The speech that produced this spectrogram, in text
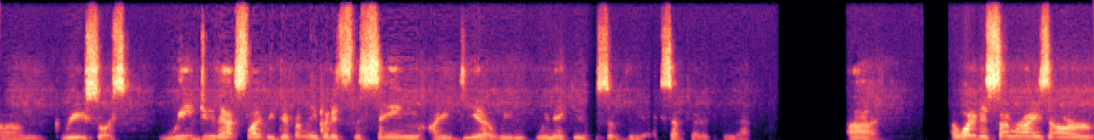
um, resource. We do that slightly differently, but it's the same idea. We, we make use of the accept header to do that. Uh, I wanted to summarize our,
